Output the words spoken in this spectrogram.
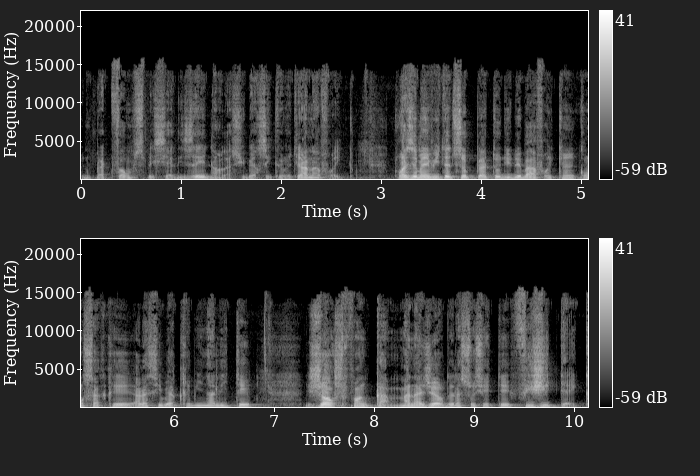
une plateforme spécialisée dans la cybersécurité en Afrique. Troisième invité de ce plateau du débat africain consacré à la cybercriminalité, Georges Fankam, manager de la société Fijitech,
